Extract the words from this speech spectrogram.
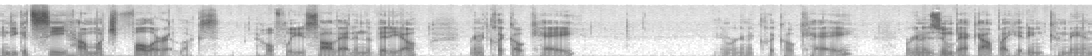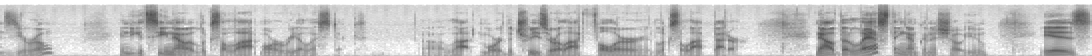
And you can see how much fuller it looks. Hopefully you saw that in the video. We're going to click OK. And we're going to click OK. We're going to zoom back out by hitting Command 0. And you can see now it looks a lot more realistic. A lot more, the trees are a lot fuller, it looks a lot better. Now the last thing I'm going to show you is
